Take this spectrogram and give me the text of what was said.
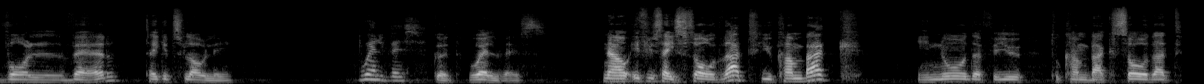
Volver. Take it slowly. Vuelves. Good. Vuelves. Now, if you say so that you come back, in order for you to come back so that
